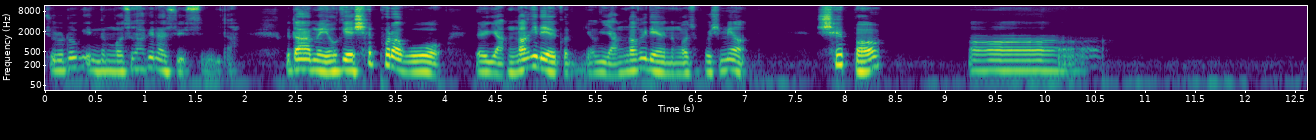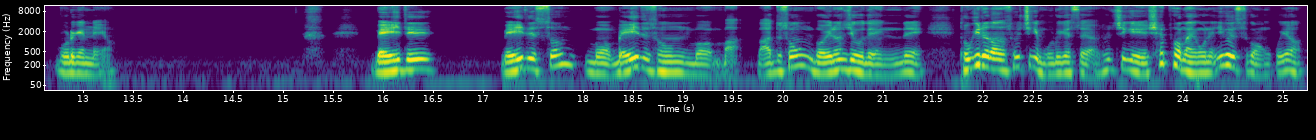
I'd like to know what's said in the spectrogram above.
주르륵 있는 것을 확인할 수 있습니다. 그 다음에 여기에 셰퍼라고 여기 양각이 되어 있거든요. 여기 양각이 되어 있는 것을 보시면 셰퍼 어 모르겠네요. 메이드 메이드송 뭐 메이드송 뭐 마, 마드송 뭐 이런 식으로 되어 있는데 독일어라서 솔직히 모르겠어요. 솔직히 셰퍼 말고는 읽을 수가 없고요.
